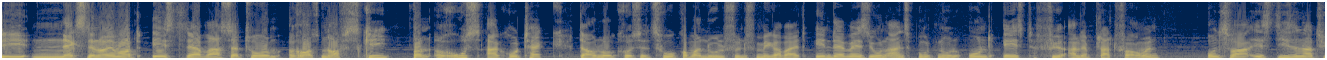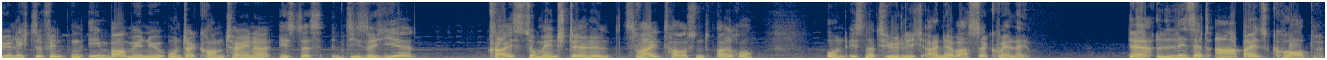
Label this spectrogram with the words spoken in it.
Die nächste neue Mod ist der Wasserturm Rosnowski von Rus Agrotech. Downloadgröße 2,05 MB in der Version 1.0 und ist für alle Plattformen. Und zwar ist diese natürlich zu finden im Baumenü unter Container ist es dieser hier. Preis zum Hinstellen 2000 Euro und ist natürlich eine Wasserquelle. Der Lizard Arbeitskorb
